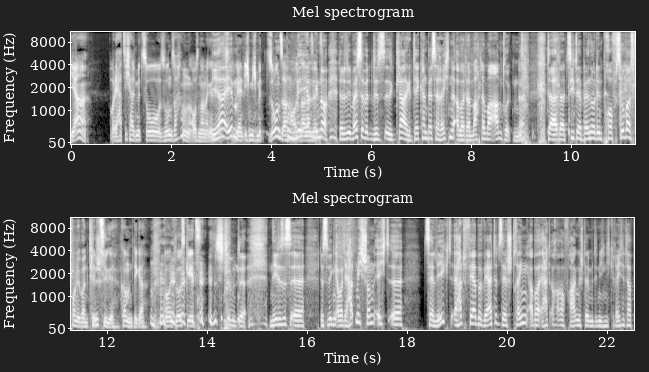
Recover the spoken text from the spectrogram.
ja. Aber der hat sich halt mit so, so Sachen auseinandergesetzt. Ja, eben. Während ich mich mit so Sachen auseinandersetze. Genau, da, da- weißt du, das, äh, klar, der kann besser rechnen, aber da macht er mal Armdrücken, ne? Da, da zieht der Benno den Prof sowas von über den Tisch. Klimmzüge, komm, Digga. Und los geht's. Das stimmt, ja. Nee, das ist äh, deswegen, aber der hat mich schon echt äh, zerlegt. Er hat fair bewertet, sehr streng, aber er hat auch einfach Fragen gestellt, mit denen ich nicht gerechnet habe.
